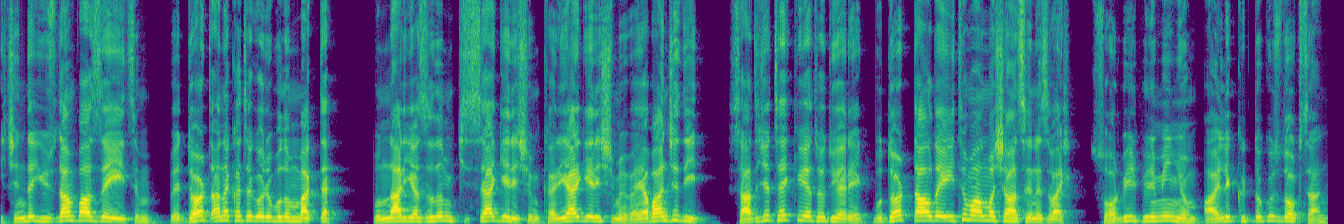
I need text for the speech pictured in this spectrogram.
İçinde yüzden fazla eğitim ve 4 ana kategori bulunmakta. Bunlar yazılım, kişisel gelişim, kariyer gelişimi ve yabancı dil. Sadece tek fiyat ödeyerek bu 4 dalda eğitim alma şansınız var. Sorbil Premium aylık 49.90,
